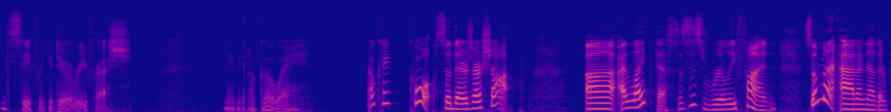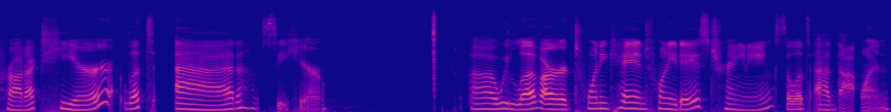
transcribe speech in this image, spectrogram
Let's see if we could do a refresh. Maybe it'll go away. Okay, cool. So there's our shop. Uh, I like this. This is really fun. So I'm going to add another product here. Let's add, let's see here. Uh, we love our 20K in 20 days training. So let's add that one.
